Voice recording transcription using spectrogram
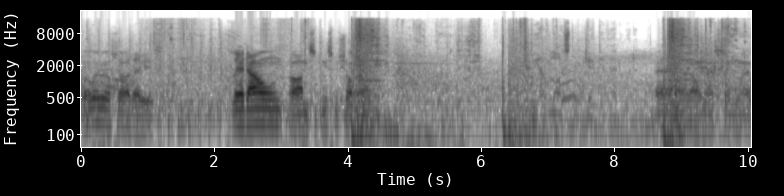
Wait, wait, wait, oh, there he is. Lay down. Oh, I missed, missed my shot now. We have lost objective Edward. Uh, down there somewhere.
